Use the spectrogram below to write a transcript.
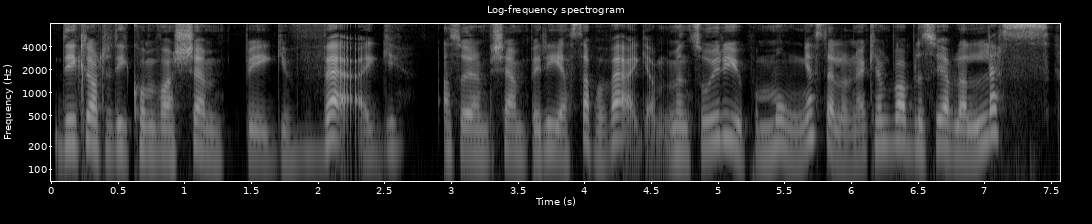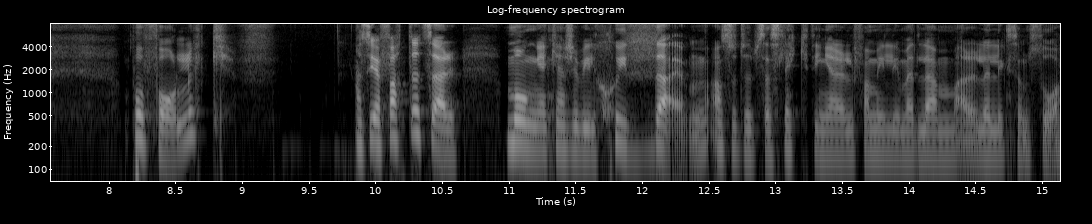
det är klart att det kommer vara en kämpig väg. Alltså en kämpig resa på vägen. Men så är det ju på många ställen. Jag kan bara bli så jävla less på folk. Alltså jag fattar att så här, många kanske vill skydda en. Alltså typ så släktingar eller familjemedlemmar eller liksom så.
